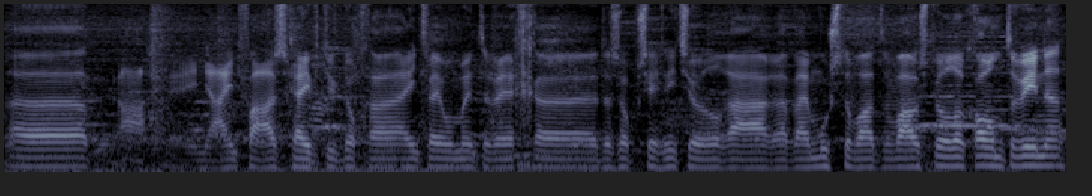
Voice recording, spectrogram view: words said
De eindfase we natuurlijk nog eh, één, twee momenten weg. Eh, dat is op zich niet zo heel raar. Eh, wij moesten wat. We speelden ook gewoon om te winnen.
